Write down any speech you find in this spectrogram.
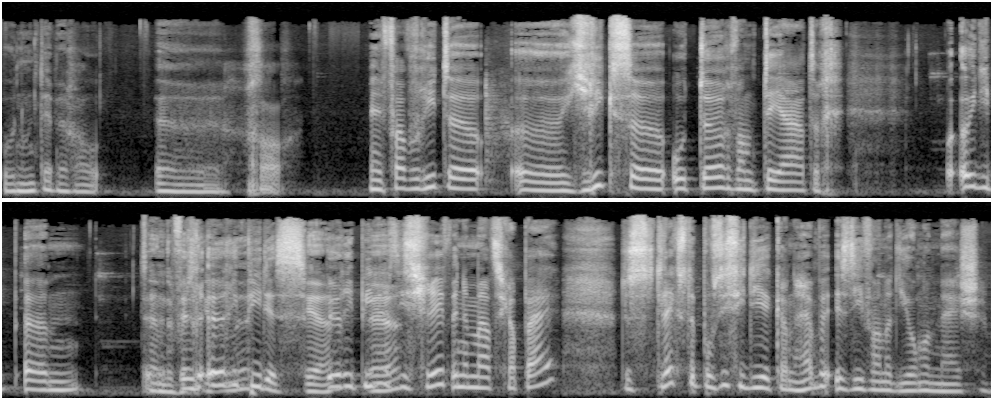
hoe noemt hij weer al? Goh. Mijn favoriete eh, Griekse auteur van theater. Oedip, ehm, Euripides. Euripides die schreef in de maatschappij: de slechtste positie die je kan hebben is die van het jonge meisje,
